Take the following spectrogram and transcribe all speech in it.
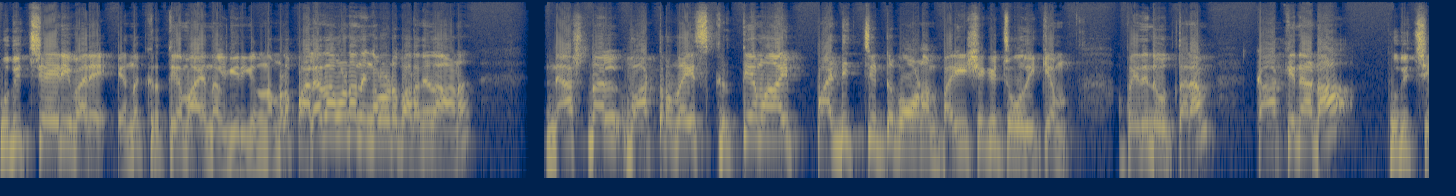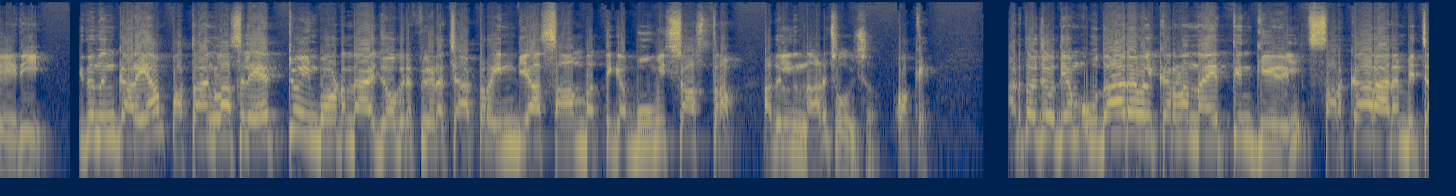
പുതുച്ചേരി വരെ എന്ന് കൃത്യമായി നൽകിയിരിക്കുന്നു. നമ്മൾ പലതവണ നിങ്ങളോട് പറഞ്ഞതാണ് നാഷണൽ വാട്ടർവേസ് കൃത്യമായി പഠിച്ചിട്ട് പോകണം പരീക്ഷയ്ക്ക് ചോദിക്കും. അപ്പൊ ഇതിന്റെ ഉത്തരം കാക്കിനട പുതുച്ചേരി. ഇത് നിങ്ങൾക്ക് അറിയാം പത്താം ക്ലാസ്സിലെ ഏറ്റവും ഇമ്പോർട്ടന്റ് ആയ ജോഗ്രഫിയുടെ ചാപ്റ്റർ ഇന്ത്യ സാമ്പത്തിക ഭൂമിശാസ്ത്രം. അതിൽ നിന്നാണ് ചോദിച്ചത്. ഓക്കെ അടുത്ത ചോദ്യം. ഉദാരവൽക്കരണ നയത്തിൻ കീഴിൽ സർക്കാർ ആരംഭിച്ച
